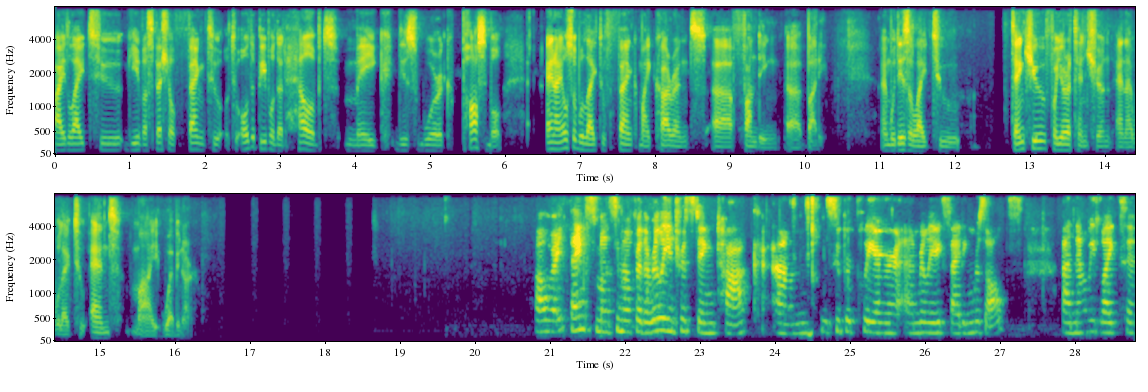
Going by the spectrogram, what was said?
I'd like to give a special thank to, to all the people that helped make this work possible. And I also would like to thank my current uh, funding uh, body. And with this, I'd like to thank you for your attention, and I would like to end my webinar. All right, thanks Massimo for the really interesting talk, um, super clear and really exciting results. Uh, now we'd like to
